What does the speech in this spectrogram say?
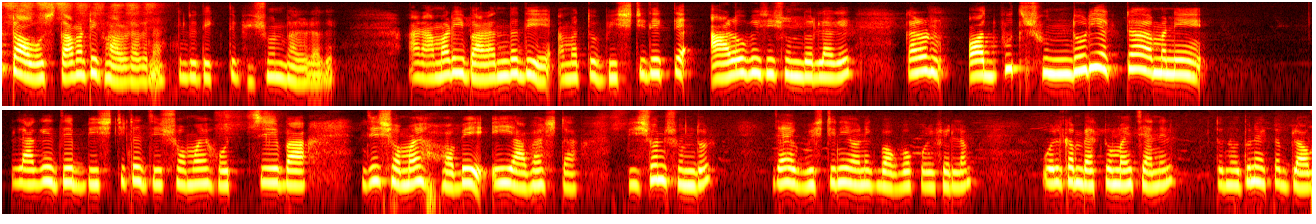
একটা অবস্থা। আমার ঠিক ভালো লাগে না, কিন্তু দেখতে ভীষণ ভালো লাগে। আর আমার এই বারান্দা দিয়ে আমার তো বৃষ্টি দেখতে আরও বেশি সুন্দর লাগে। কারণ অদ্ভুত সুন্দরই একটা মানে লাগে যে বৃষ্টিটা যে সময় হচ্ছে বা যে সময় হবে এই আভাসটা। ভীষণ সুন্দর। যাই হোক, বৃষ্টি নিয়ে অনেক বকবক করে ফেললাম। Welcome back to my channel তো নতুন একটা ব্লগ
